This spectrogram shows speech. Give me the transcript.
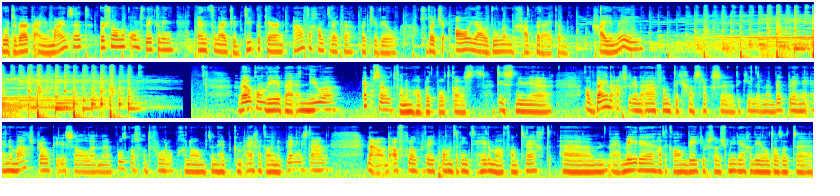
Door te werken aan je mindset, persoonlijke ontwikkeling en vanuit je diepe kern aan te gaan trekken wat je wil, zodat je al jouw doelen gaat bereiken. Ga je mee? Welkom weer bij een nieuwe episode van de Mohabbat Podcast. Het is nu uh, al bijna acht uur in de avond. Ik ga straks uh, de kinderen naar bed brengen. En normaal gesproken is al een uh, podcast van tevoren opgenomen. Dan heb ik hem eigenlijk al in de planning staan. Nou, de afgelopen week kwam het er niet helemaal van terecht. Um, nou ja, mede had ik al een beetje op social media gedeeld dat het uh,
